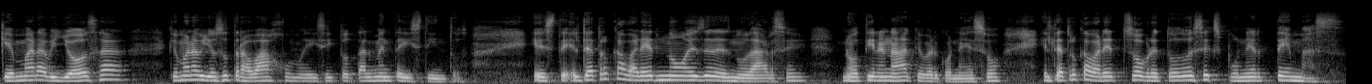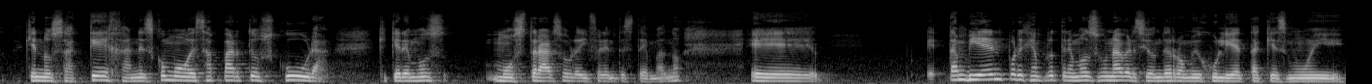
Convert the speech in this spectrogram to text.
qué maravillosa, qué maravilloso trabajo, me dice, y totalmente distintos. Este, el teatro cabaret no es de desnudarse, no tiene nada que ver con eso. El teatro cabaret sobre todo es exponer temas que nos aquejan, es como esa parte oscura que queremos mostrar sobre diferentes temas, ¿no? Eh, también, por ejemplo, tenemos una versión de Romeo y Julieta que es muy,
